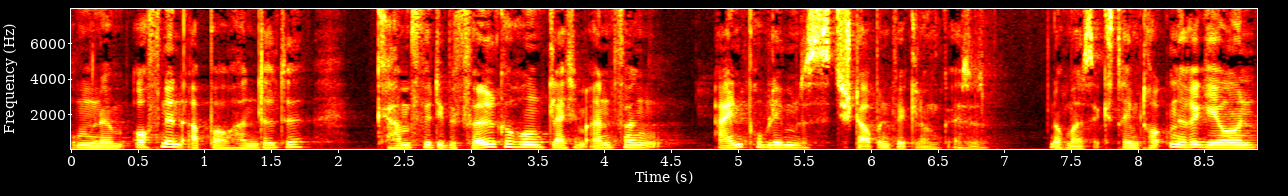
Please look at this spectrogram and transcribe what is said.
um einen offenen Abbau handelte, kam für die Bevölkerung gleich am Anfang ein Problem, das ist die Staubentwicklung. Also nochmals extrem trockene Region.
